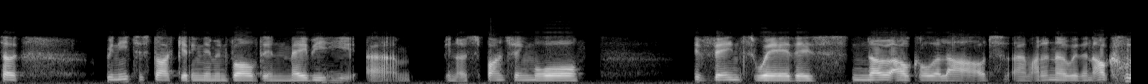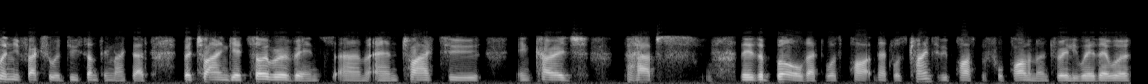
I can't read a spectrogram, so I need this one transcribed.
So we need to start getting them involved in maybe, um, you know, sponsoring more events where there's no alcohol allowed. Um, I don't know whether an alcohol manufacturer would do something like that, but try and get sober events um, and try to encourage perhaps there's a bill that was part that was trying to be passed before Parliament really where they were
